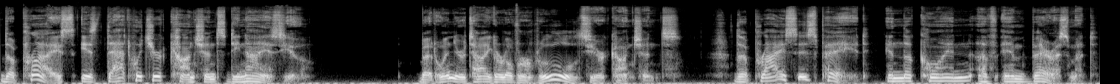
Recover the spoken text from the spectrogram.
the price is that which your conscience denies you. But when your tiger overrules your conscience, the price is paid in the coin of embarrassment.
